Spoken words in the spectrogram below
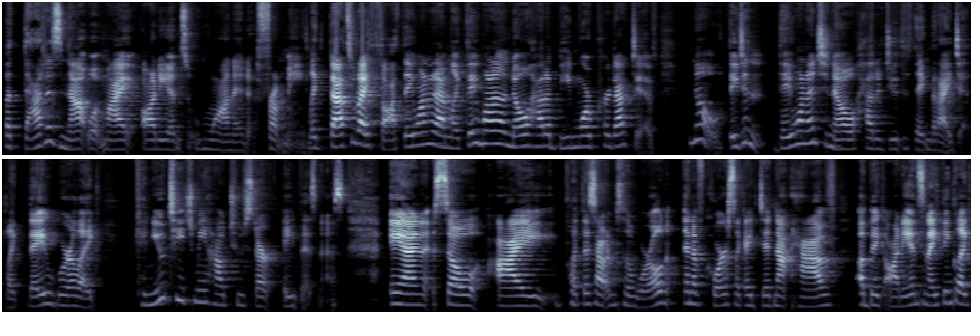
but that is not what my audience wanted from me. Like that's what I thought they wanted. I'm like they want to know how to be more productive. No, they didn't. They wanted to know how to do the thing that I did. Like they were like can you teach me how to start a business? And so I put this out into the world. And of course, like I did not have a big audience. And I think like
